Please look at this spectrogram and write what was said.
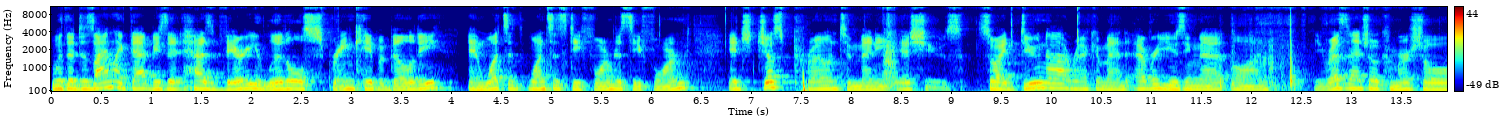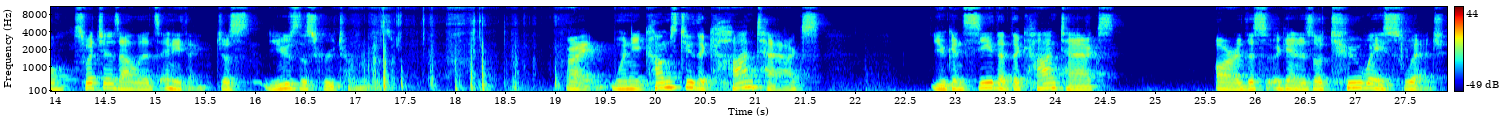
With a design like that, because it has very little spring capability, and once, it, once it's deformed, it's deformed, it's just prone to many issues. So I do not recommend ever using that on the residential, commercial, switches, outlets, anything. Just use the screw terminals. All right, when it comes to the contacts, you can see that the contacts are this, again, is a two-way switch.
